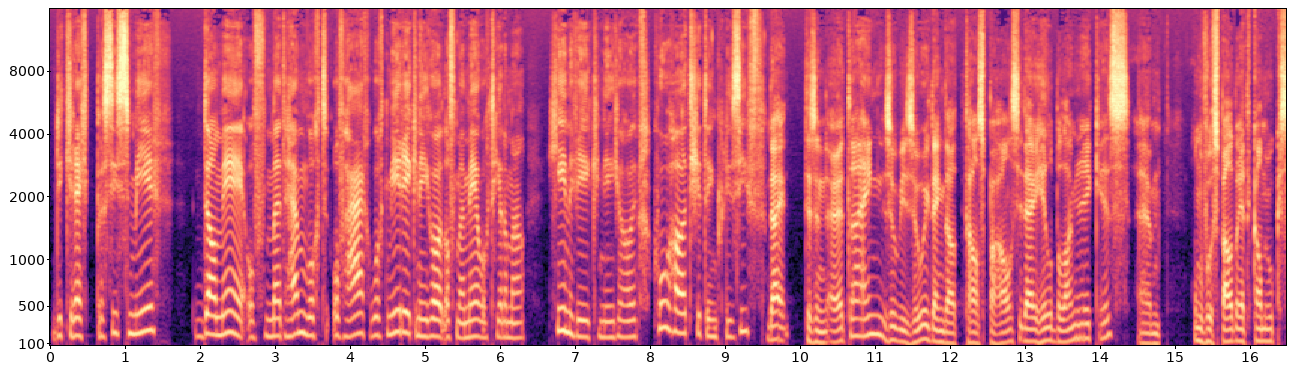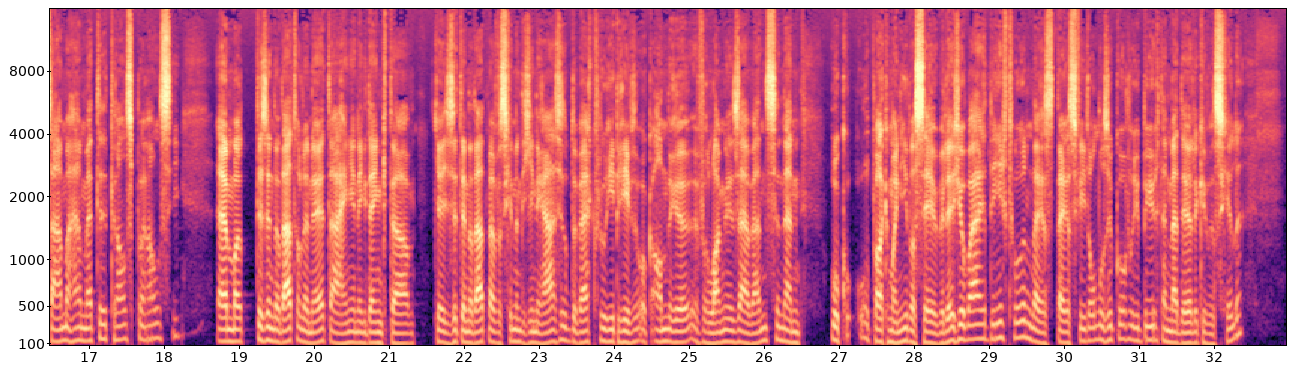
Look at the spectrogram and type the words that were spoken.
die krijgt precies meer dan mij. Of met hem wordt, of haar wordt meer rekening gehouden, of met mij wordt helemaal geen rekening gehouden. Hoe houd je het inclusief? Ja, het is een uitdaging, sowieso. Ik denk dat transparantie daar heel belangrijk is. Um, onvoorspelbaarheid kan ook samengaan met de transparantie. Um, maar het is inderdaad wel een uitdaging. En ik denk dat ja, je zit inderdaad met verschillende generaties op de werkvloer. Iedereen heeft ook andere verlangens en wensen. En ook op welke manier dat zij willen gewaardeerd worden. Daar is, daar is veel onderzoek over gebeurd en met duidelijke verschillen.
